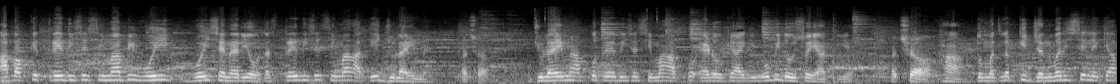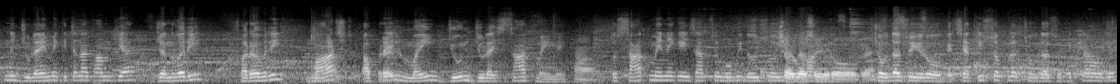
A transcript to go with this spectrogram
आप आपके त्रे दिशे सीमा भी वही वही सिनेरियो होता है। त्रे दिशे सीमा आती है जुलाई में। अच्छा। जुलाई में आपको त्रे दिशे सीमा आपको ऐड होके आएगी वो भी दो सौ ही आती है। अच्छा। हाँ तो मतलब कि जनवरी से लेके आपने जुलाई में कितना काम किया? जनवरी फरवरी मार्च अप्रैल मई जून जुलाई सात महीने। हाँ। तो सात महीने के हिसाब से वो भी दो सौ यूरो चौदह सौ यूरो हो गए। सैंतीस सौ प्लस चौदह सौ कितना हो गए?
